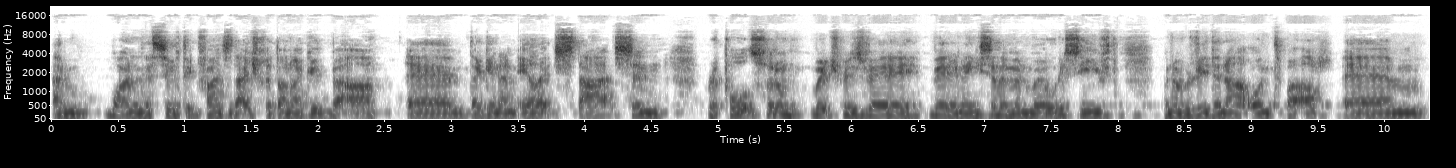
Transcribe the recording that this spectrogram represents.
and one of the Celtic fans had actually done a good bit of um, digging into like stats and reports for him, which was very very nice of them and well received when I was reading that on Twitter um,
